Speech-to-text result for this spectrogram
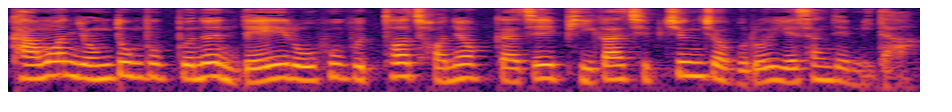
강원 영동 북부는 내일 오후부터 저녁까지 비가 집중적으로 예상됩니다.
